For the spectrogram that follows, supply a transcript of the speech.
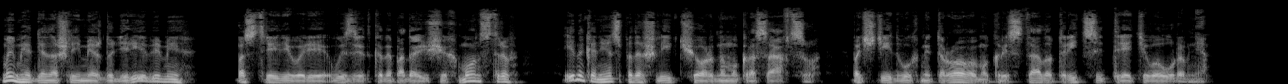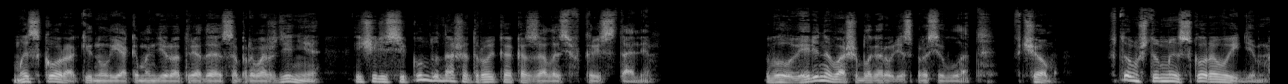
Мы медленно шли между деревьями, постреливали в изредка нападающих монстров и, наконец, подошли к черному красавцу — почти двухметровому кристаллу тридцать третьего уровня. «Мы скоро», — кинул я командиру отряда сопровождения, и через секунду наша тройка оказалась в кристалле. «Вы уверены, ваше благородие?» — спросил Влад. «В чем?» «В том, что мы скоро выйдем».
